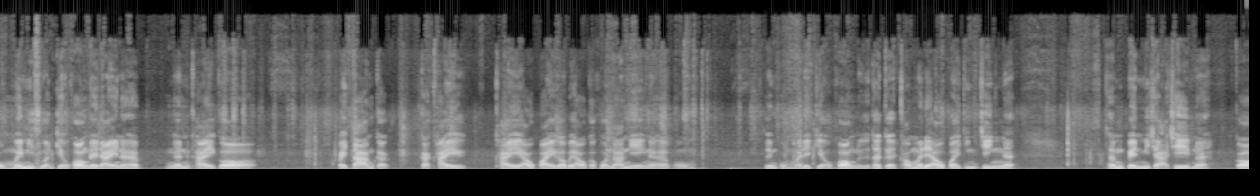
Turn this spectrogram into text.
ผมไม่มีส่วนเกี่ยวข้องใด ๆนะครับ เงินใครก็ไปตามกับกับใครใครเอาไปก็ไปเอากับคนนั้นเองนะครับผม ซึ่งผมไม่ได้เกี่ยวข้องหรือถ้าเกิดเขาไม่ได้เอาไปจริง ๆ นะ ถ้ามึงเป็นมิจฉาชีพนะ ก็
